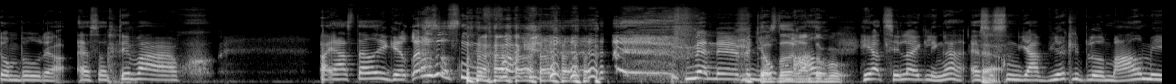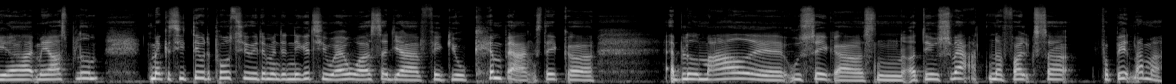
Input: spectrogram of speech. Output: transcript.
dumpet der. Altså, det var... Uh, og jeg har stadig i gæld. Altså sådan, fuck. men, øh, men jo, stadig meget på. hertil og ikke længere. Altså ja. sådan, jeg er virkelig blevet meget mere... Men jeg er også blevet... Man kan sige, det er jo det positive i det, men det negative er jo også, at jeg fik jo kæmpe angst, ikke? Og er blevet meget øh, usikker og sådan. Og det er jo svært, når folk så forbinder mig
